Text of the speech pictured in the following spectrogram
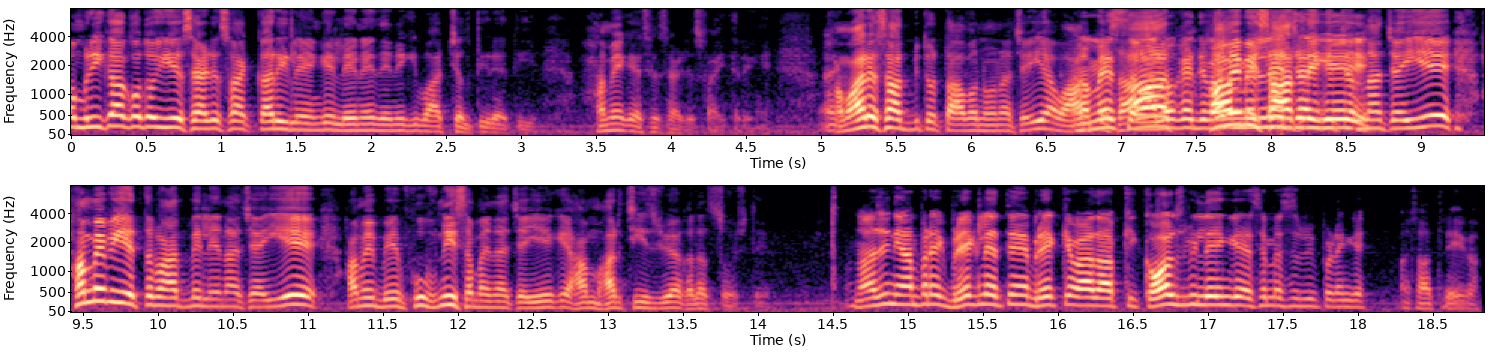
अमेरिका को तो ये सेटिस्फाई कर ही लेंगे लेने देने की बात चलती रहती है। हमें कैसे सेटिस्फाई करेंगे? हमारे साथ भी तो तावन होना चाहिए हमें साथ हमें भी साथ लेके चलना चाहिए हमें भी इतमाद में लेना चाहिए हमें बेवकूफ़ नहीं समझना चाहिए कि हम हर चीज़ जो है गलत सोचते हैं। नाजिन यहाँ पर एक ब्रेक लेते हैं। ब्रेक के बाद आपकी कॉल्स भी लेंगे एस भी पढ़ेंगे और साथ रहेगा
